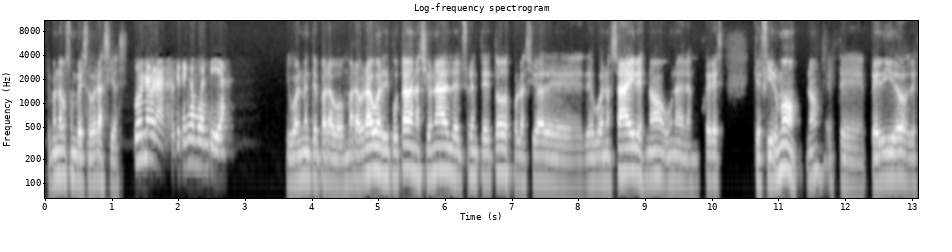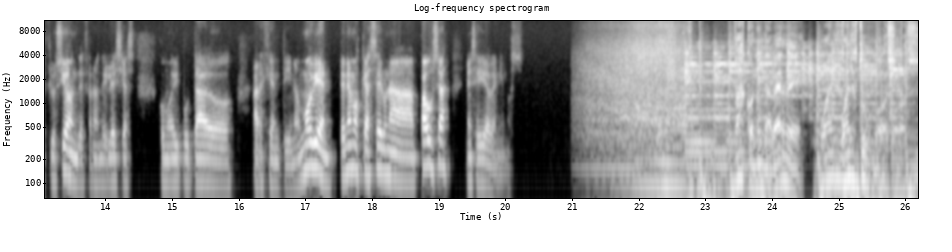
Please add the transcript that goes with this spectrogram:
Te mandamos un beso, gracias. Un abrazo, que tengan buen día. Igualmente para vos. Mara Brauer, diputada nacional del Frente de Todos por la ciudad de, Buenos Aires, ¿no? Una de las mujeres que firmó ¿no? este pedido de exclusión de Fernando Iglesias como diputado argentino. Muy bien, tenemos que hacer una pausa, enseguida venimos. ¿Vas con onda verde o a los tumbos?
